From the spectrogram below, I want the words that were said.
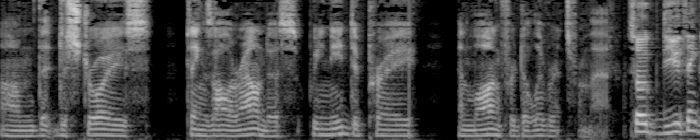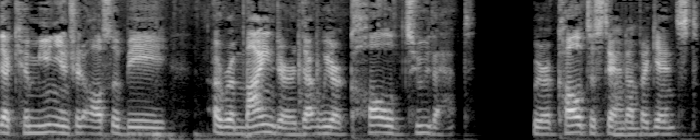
um, that destroys things all around us, we need to pray and long for deliverance from that. So, do you think that communion should also be a reminder that we are called to that? We are called to stand up against,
